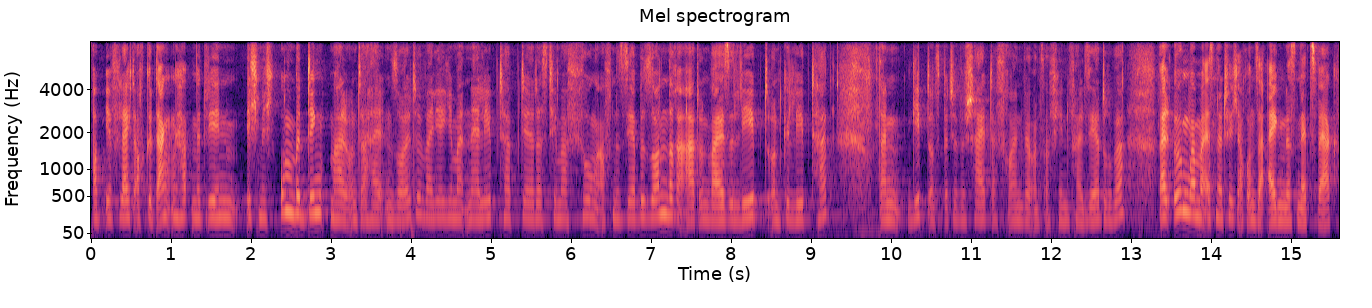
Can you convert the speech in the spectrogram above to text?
ob ihr vielleicht auch Gedanken habt, mit wem ich mich unbedingt mal unterhalten sollte, weil ihr jemanden erlebt habt, der das Thema Führung auf eine sehr besondere Art und Weise lebt und gelebt hat, dann gebt uns bitte Bescheid, da freuen wir uns auf jeden Fall sehr drüber, weil irgendwann mal ist natürlich auch unser eigenes Netzwerk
